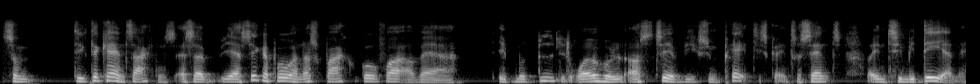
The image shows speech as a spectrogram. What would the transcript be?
Som, det, det kan han sagtens. Altså, jeg er sikker på, at han også bare kunne gå fra at være et modbydeligt røvhul, også til at virke sympatisk og interessant og intimiderende,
